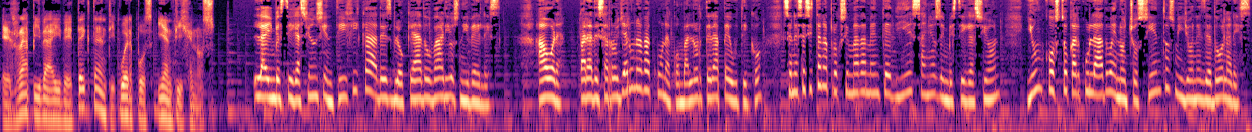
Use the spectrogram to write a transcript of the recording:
es rápida y detecta anticuerpos y antígenos. La investigación científica ha desbloqueado varios niveles. Ahora, para desarrollar una vacuna con valor terapéutico, se necesitan aproximadamente 10 años de investigación y un costo calculado en 800 millones de dólares.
